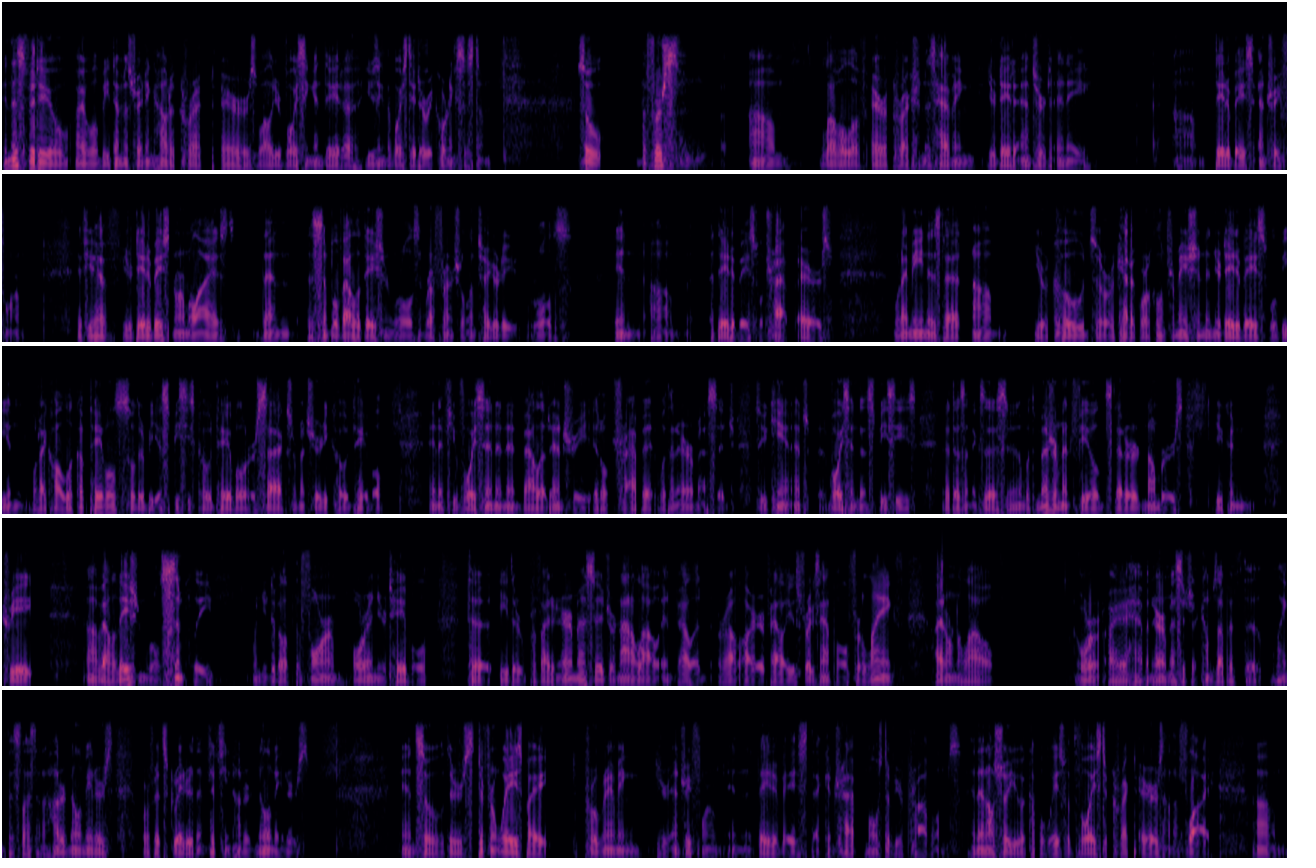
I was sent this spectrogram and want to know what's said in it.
In this video, I will be demonstrating how to correct errors while you're voicing in data using the voice data recording system. So the first um, level of error correction is having your data entered in a um, database entry form. If you have your database normalized, then the simple validation rules and referential integrity rules in um, a database will trap errors. What I mean is that um, your codes or categorical information in your database will be in what I call lookup tables. So there'll be a species code table or sex or maturity code table. And if you voice in an invalid entry, it'll trap it with an error message. So you can't voice in a species that doesn't exist. And with measurement fields that are numbers, you can create uh, validation rules simply when you develop the form or in your table to either provide an error message or not allow invalid or outlier values. For example, for length, I don't allow or I have an error message that comes up if the length is less than 100 millimeters or if it's greater than 1500 millimeters. And so there's different ways by programming your entry form in a database that can trap most of your problems. And then I'll show you a couple ways with voice to correct errors on the fly. Um,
